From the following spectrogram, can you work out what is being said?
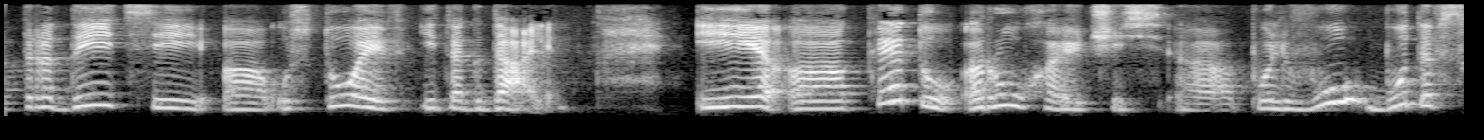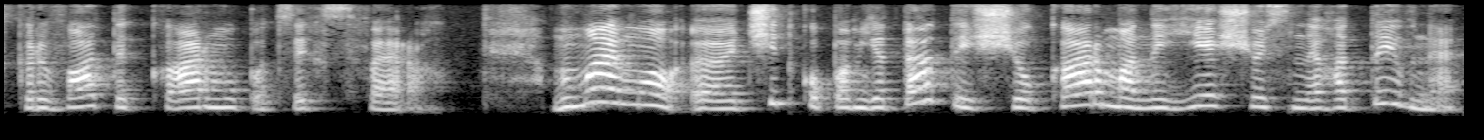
традицій, е, устоїв і так далі. І е, кету, рухаючись по льву, буде вскривати карму по цих сферах. Ми маємо е, чітко пам'ятати, що карма не є щось негативне,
